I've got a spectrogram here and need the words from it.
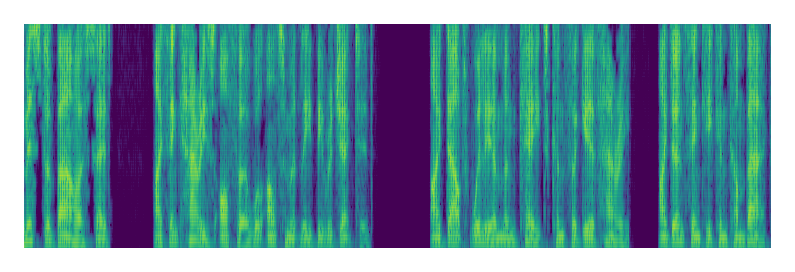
Mr. Bower said, I think Harry's offer will ultimately be rejected. I doubt William and Kate can forgive Harry. I don't think he can come back.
